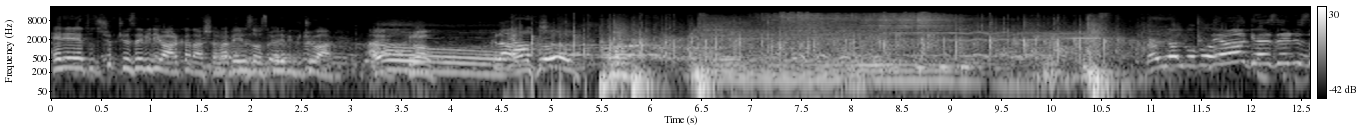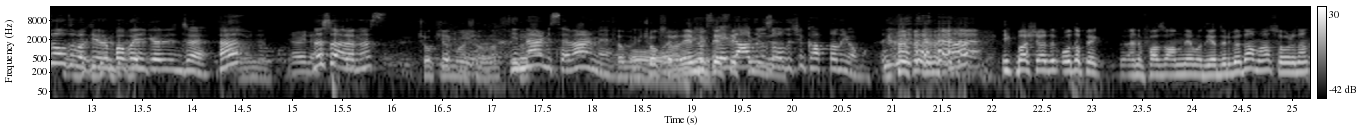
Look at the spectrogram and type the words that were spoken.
El ele tutuşup çözebiliyor arkadaşlar. Haberiniz olsun. Öyle bir gücü var. Kral. Bir alkış. Gel gel baba. Ne o? Gözleriniz doldu bakıyorum babayı görünce. Ha? öyle. Nasıl aranız? Çok iyi maşallah. Dinler mi, sever mi? Tabii çok sever. En büyük Yoksa destekçimiz. evladınız yani. olduğu için katlanıyor mu? İlk başlarda o da pek hani fazla anlayamadı, yadırgadı ama sonradan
